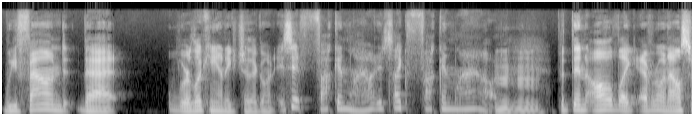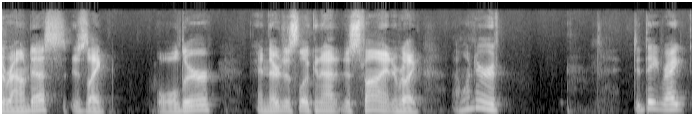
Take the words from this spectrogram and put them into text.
we found that we're looking at each other going, "Is it fucking loud? It's like fucking loud." Mm-hmm. But then all like everyone else around us is like older, and they're just looking at it just fine. And we're like, "I wonder if did they write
